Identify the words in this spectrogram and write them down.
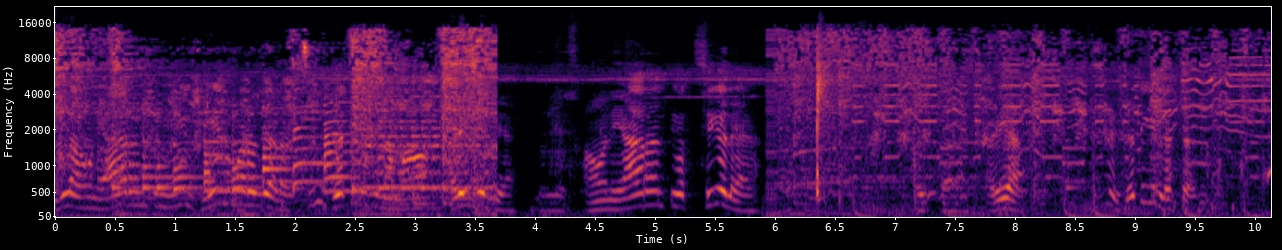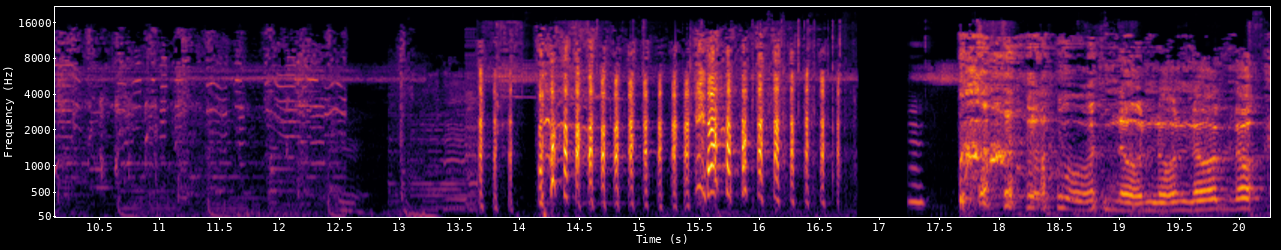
ಇಲ್ಲ ಅವ್ನು ಯಾರಂತ ಏನು ಮಾಡೋದು ನಮ್ಮ ಅವನು ಯಾರಂತ ಇವತ್ತು ಸಿಗಲ್ಲ. ಅಯ್ಯ ಜೊತೆಗಿಲ್ಲ sir no, no, no, no.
